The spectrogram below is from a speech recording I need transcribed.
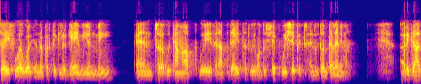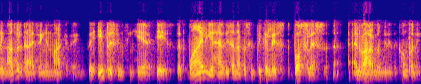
So if we're working on a particular game, you and me, and uh, we come up with an update that we want to ship, we ship it, and we don't tell anyone. Uh, regarding advertising and marketing, the interesting thing here is that while you have this anarcho-syndicalist, bossless uh, environment within the company,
